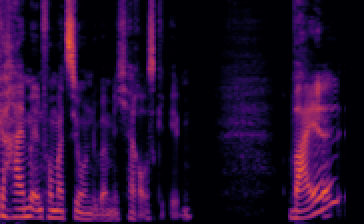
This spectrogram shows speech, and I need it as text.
geheime Informationen über mich herausgegeben. Weil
